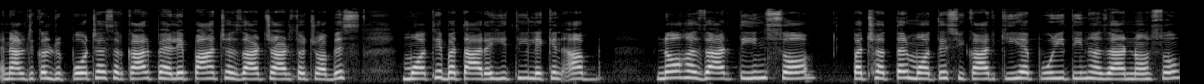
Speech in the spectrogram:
एनालिटिकल रिपोर्ट है। सरकार पहले पाँच हज़ार चार सौ चौबीस मौतें बता रही थी, लेकिन अब नौ हज़ार तीन सौ पचहत्तर मौतें स्वीकार की है। पूरी तीन हज़ार नौ सौ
